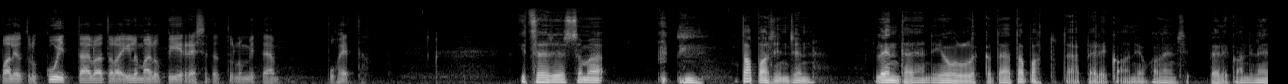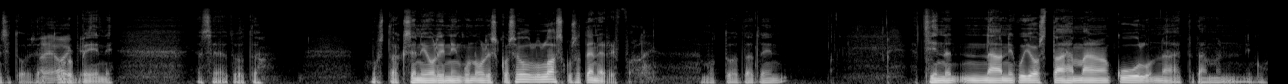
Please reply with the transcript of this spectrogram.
paljon tullut kuittailua tuolla ilmailupiireissä, että tullut mitään puhetta? Itse asiassa mä tapasin sen lentäjän, jollekka tämä tapahtui tämä pelikaani, joka lensi, pelikaani lensi toiseen Ai turbiini. Ja se tuota, muistaakseni oli niin kuin, olisiko se ollut laskussa Teneriffalle. Mutta tuota, niin, että sinne nämä on niin kuin jostain, mä en ole kuullut nämä, että tämmöinen niin kuin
